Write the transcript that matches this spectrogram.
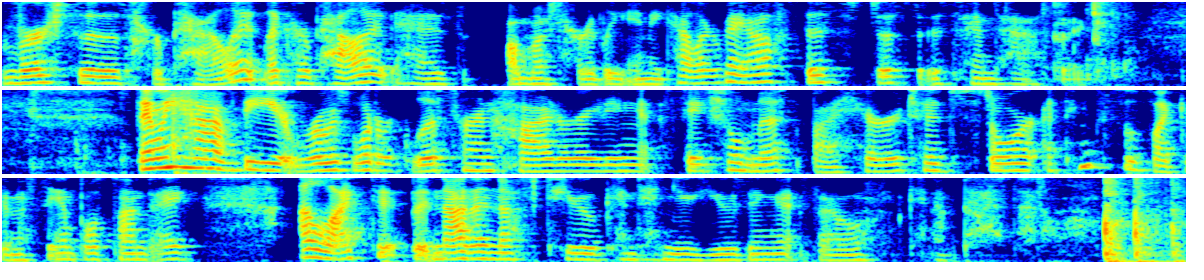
versus her palette. Like her palette has almost hardly any color payoff. This just is fantastic. Then we have the Rosewater Glycerin Hydrating Facial Mist by Heritage Store. I think this was like in a sample Sunday. I liked it, but not enough to continue using it. So I'm gonna pass that along.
